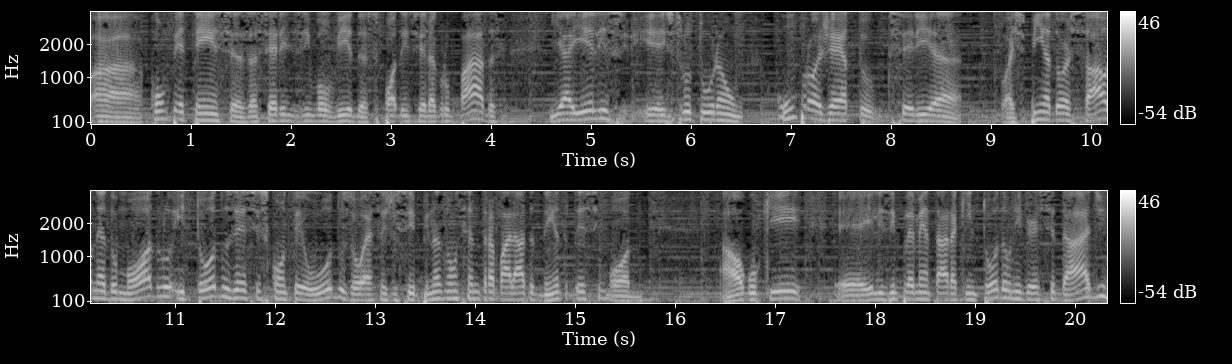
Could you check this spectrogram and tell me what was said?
a, competências a serem desenvolvidas podem ser agrupadas e aí eles estruturam um projeto que seria a espinha dorsal né, do módulo e todos esses conteúdos ou essas disciplinas vão sendo trabalhadas dentro desse módulo. Algo que é, eles implementaram aqui em toda a universidade,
